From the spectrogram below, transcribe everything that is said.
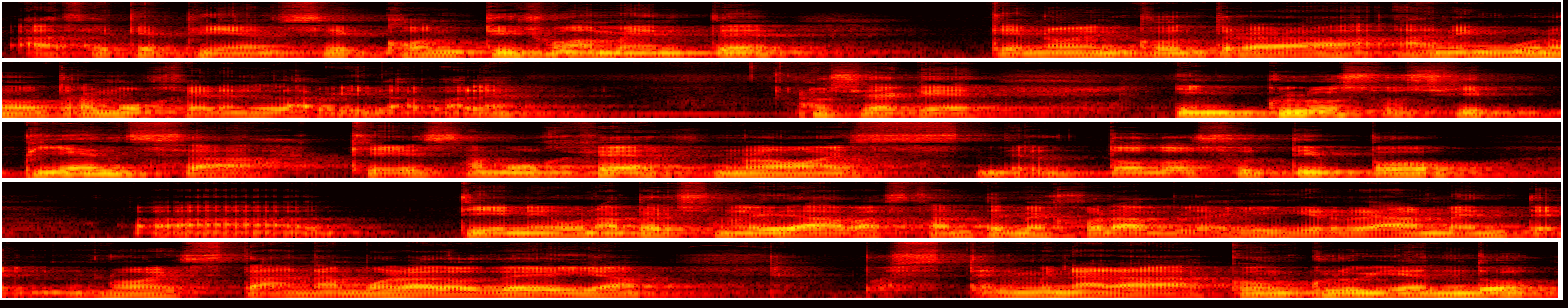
hace que piense continuamente que no encontrará a ninguna otra mujer en la vida, ¿vale? O sea que incluso si piensa que esa mujer no es del todo su tipo, ah, tiene una personalidad bastante mejorable y realmente no está enamorado de ella, pues terminará concluyendo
